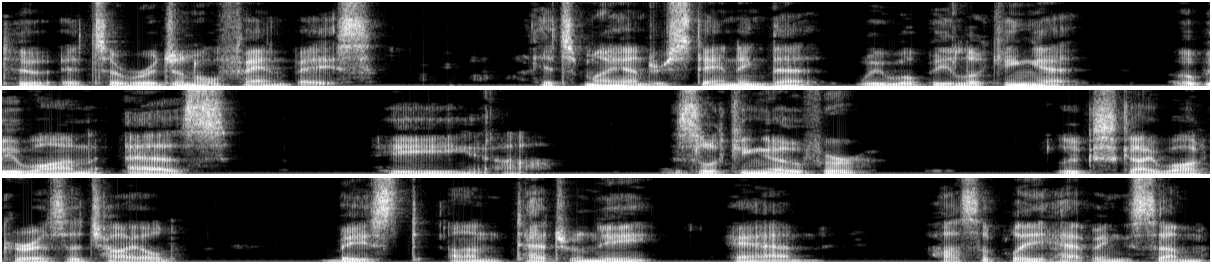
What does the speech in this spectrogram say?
to its original fan base. It's my understanding that we will be looking at Obi Wan as he uh, is looking over Luke Skywalker as a child, based on Tatooine, and possibly having some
